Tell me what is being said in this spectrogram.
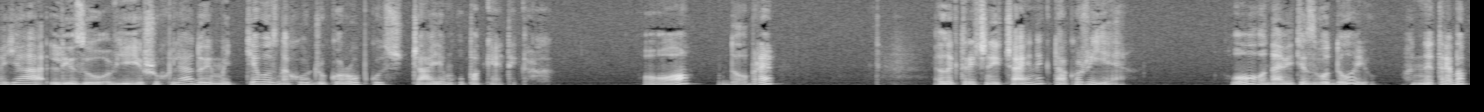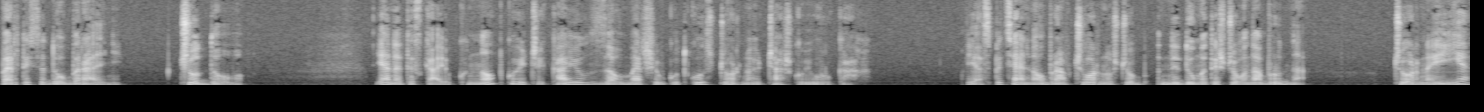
Я лізу в її шухляду і миттєво знаходжу коробку з чаєм у пакетиках. О, добре. Електричний чайник також є. О, навіть із водою. Не треба пертися до вбиральні. Чудово. Я натискаю кнопку і чекаю, завмерши в кутку з чорною чашкою в руках. Я спеціально обрав чорну, щоб не думати, що вона брудна. Чорна і є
